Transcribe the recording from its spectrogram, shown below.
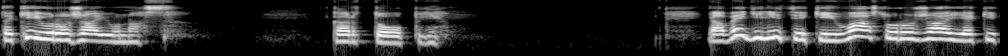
такий урожай у нас картоплі. А ви діліться, який у вас урожай, які,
